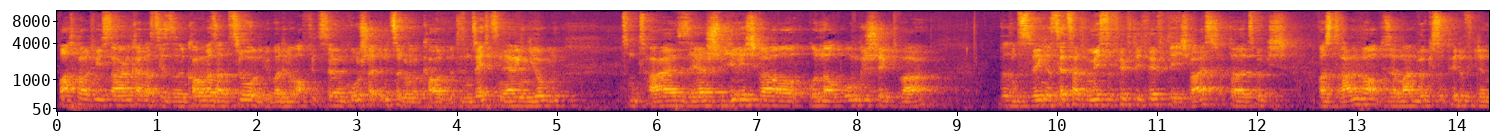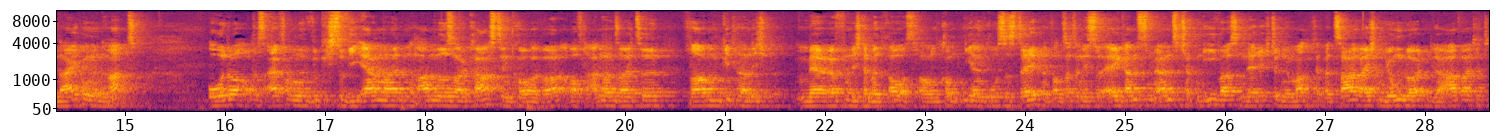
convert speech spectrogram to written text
Was man natürlich sagen kann, dass diese Konversation über den offiziellen Großstadt Instagram-Account mit diesem 16-jährigen Jungen zum Teil sehr schwierig war und auch ungeschickt war. Deswegen ist jetzt halt für mich so 50-50. Ich weiß nicht, ob da jetzt wirklich was dran war, ob dieser Mann wirklich so pädophile Neigungen hat oder ob das einfach nur wirklich so wie er meint ein harmloser Casting-Call war. Aber auf der anderen Seite, warum geht er nicht mehr öffentlich damit raus? Warum kommt nie ein großes Statement? Warum sagt er nicht so, ey, ganz im Ernst, ich habe nie was in der Richtung gemacht. Ich habe mit zahlreichen jungen Leuten gearbeitet,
